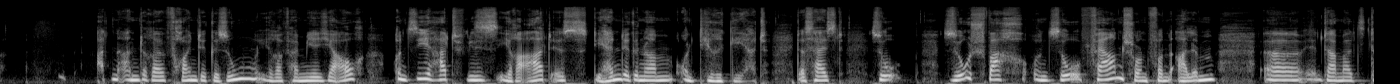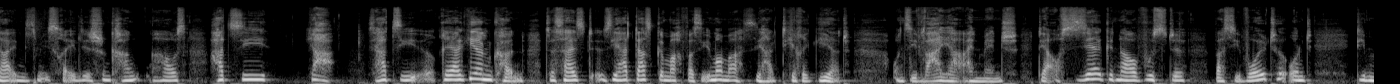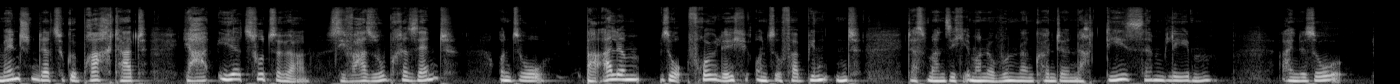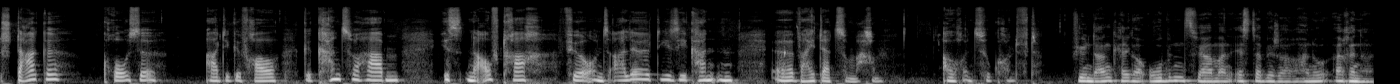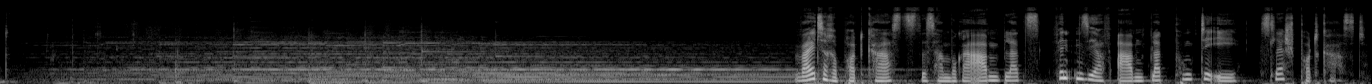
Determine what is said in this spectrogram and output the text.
hatten andere Freunde gesungen, ihre Familie auch. Und sie hat, wie es ihre Art ist, die Hände genommen und dirigiert. Das heißt, so so schwach und so fern schon von allem, äh, damals da in diesem israelischen Krankenhaus, hat sie, ja, hat sie reagieren können. Das heißt, sie hat das gemacht, was sie immer macht, sie hat dirigiert. Und sie war ja ein Mensch, der auch sehr genau wusste, was sie wollte und die Menschen dazu gebracht hat, ja, ihr zuzuhören. Sie war so präsent und so bei allem so fröhlich und so verbindend, dass man sich immer nur wundern könnte, nach diesem Leben eine so starke, große, artige Frau gekannt zu haben, ist ein Auftrag für uns alle, die sie kannten, äh, weiterzumachen, auch in Zukunft. Vielen Dank, Helga Obens. Wir haben an Esther Bejarano erinnert. Weitere Podcasts des Hamburger Abendblatts finden Sie auf abendblatt.de slash podcast.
